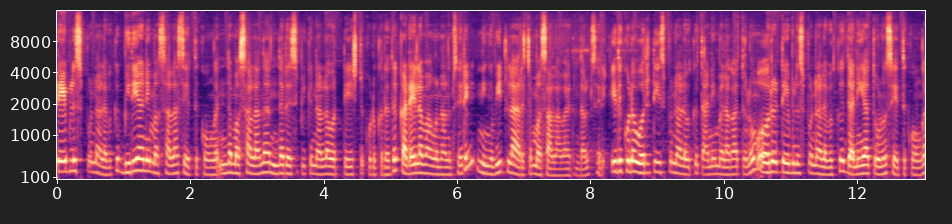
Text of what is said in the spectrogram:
டேபிள் ஸ்பூன் அளவுக்கு பிரியாணி மசாலா சேர்த்துக்கோங்க. இந்த மசாலா தான் இந்த ரெசிபிக்கு நல்ல ஒரு டேஸ்ட் கொடுக்குறது. கடையில் வாங்கினாலும் சரி நீங்கள் வீட்டில் அரைச்ச மசாலாவாக இருந்தாலும் சரி. இது கூட ஒரு டீஸ்பூன் அளவுக்கு தனி மிளகாத்தூளும் ஒரு டேபிள் ஸ்பூன் அளவுக்கு தனியாத்தூளும் சேர்த்துக்கோங்க.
